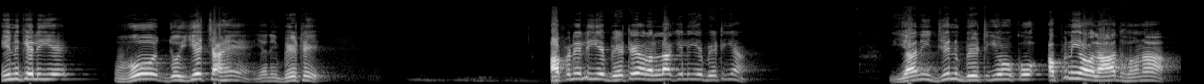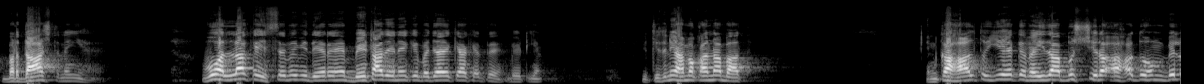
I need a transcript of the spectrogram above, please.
ان کے لیے وہ جو یہ چاہیں یعنی بیٹے، اپنے لیے بیٹے اور اللہ کے لیے بیٹیاں۔ یعنی جن بیٹیوں کو اپنی اولاد ہونا برداشت نہیں ہے، وہ اللہ کے حصے میں بھی دے رہے ہیں، بیٹا دینے کے بجائے کیا کہتے ہیں بیٹیاں؟ یہ کتنی ہمکانہ بات۔ ان کا حال تو یہ ہے کہ وحیدہ بشر احد بل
